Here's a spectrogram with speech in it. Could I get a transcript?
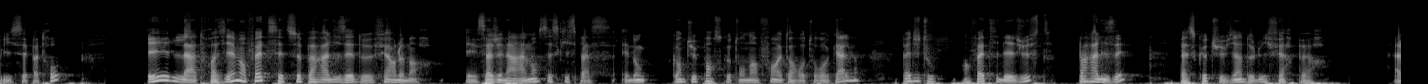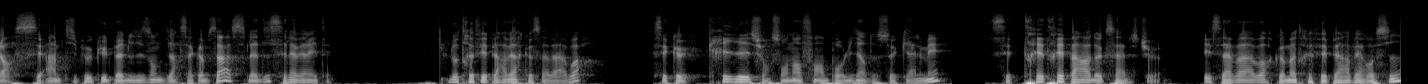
il sait pas trop. Et la troisième, en fait, c'est de se paralyser, de faire le mort. Et ça, généralement, c'est ce qui se passe. Et donc, quand tu penses que ton enfant est en retour au calme, pas du tout. En fait, il est juste paralysé parce que tu viens de lui faire peur. Alors c'est un petit peu culpabilisant de dire ça comme ça, cela dit c'est la vérité. L'autre effet pervers que ça va avoir, c'est que crier sur son enfant pour lui dire de se calmer, c'est très très paradoxal si tu veux. Et ça va avoir comme autre effet pervers aussi,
